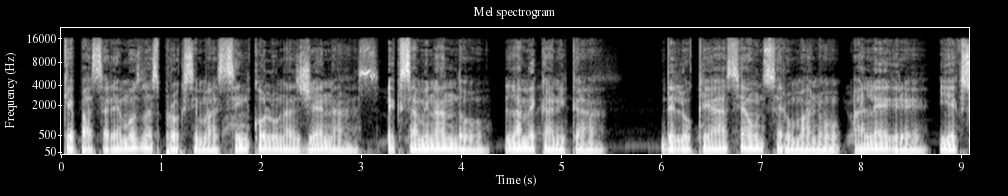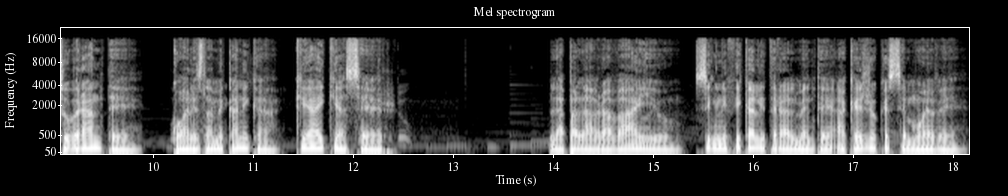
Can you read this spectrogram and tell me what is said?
que pasaremos las próximas cinco lunas llenas examinando la mecánica de lo que hace a un ser humano alegre y exuberante. ¿Cuál es la mecánica? ¿Qué hay que hacer? La palabra Vayu significa literalmente aquello que se mueve,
